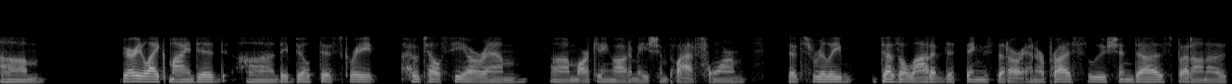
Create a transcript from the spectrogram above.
um, very like-minded. Uh, they built this great hotel CRM uh, marketing automation platform that's really does a lot of the things that our enterprise solution does, but on a,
